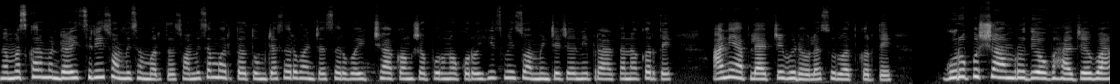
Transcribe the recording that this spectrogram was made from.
नमस्कार मंडळी श्री स्वामी समर्थ. स्वामी समर्थ तुमच्या सर्वांच्या सर्व इच्छा आकांक्षा पूर्ण करो हीच मी स्वामींच्या चरणी प्रार्थना करते आणि आपल्या आजच्या व्हिडिओला सुरुवात करते. गुरुपुष्य अमृत योग हा जेव्हा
